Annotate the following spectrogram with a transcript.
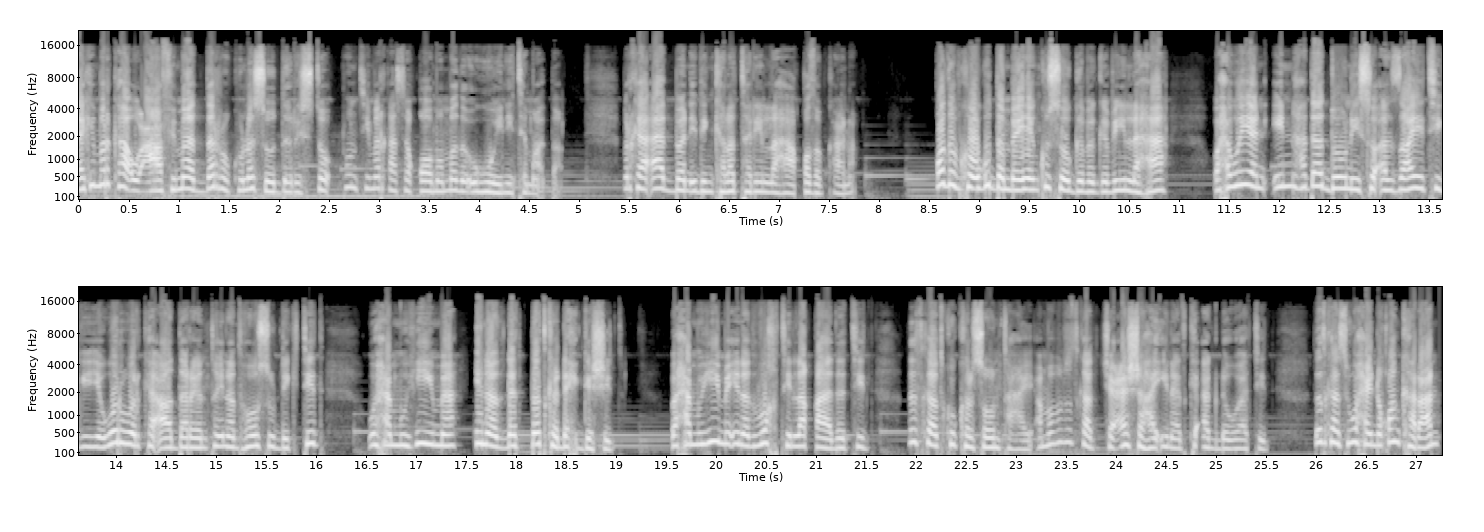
Laakiin markaa uu caafimaad darro kula soo daristo runtii markaase qoomamada ugu weyni timaada markaa aad baan idinkala talin lahaa qodobkaana. Qodobka ugu dambeeyaan ku soo gebagabayn lahaa waxa weeyaan in haddaad doonayso anxietiga iyo warwarka aad dareento inaad hoos u dhigtid waxa muhiima inaad dadka dhex geshid. Waxaa muhiima inaad wakhti la qaadatid dadkaad ku kalsoon tahay amaba dadkaad jeceshahay inaad ka agdhowaatid dadkaasi waxay noqon karaan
